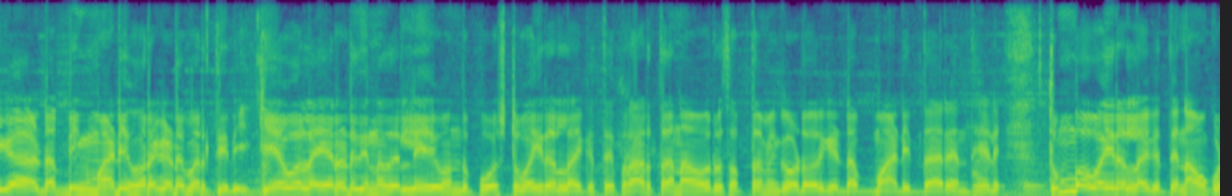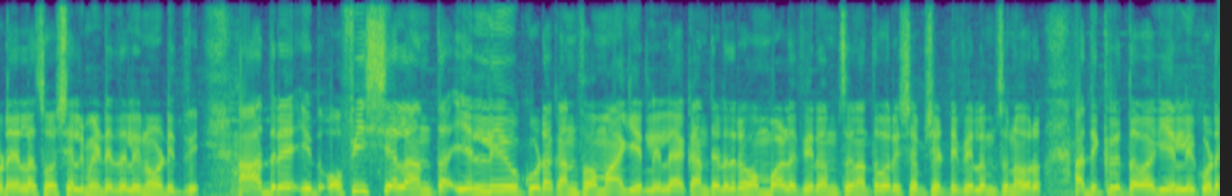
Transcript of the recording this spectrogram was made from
ಈಗ ಡಬ್ಬಿಂಗ್ ಮಾಡಿ ಹೊರಗಡೆ ಬರ್ತೀರಿ. ಕೇವಲ ಎರಡು ದಿನದಲ್ಲಿ ಒಂದು ಪೋಸ್ಟ್ ವೈರಲ್ ಆಗುತ್ತೆ. ಪ್ರಾರ್ಥನಾ ಅವರು ಸಪ್ತಮಿ ಗೌಡ ಅವರಿಗೆ ಡಬ್ ಮಾಡಿದ್ದಾರೆ ಅಂತ ಹೇಳಿ ತುಂಬ ವೈರಲ್ ಆಗುತ್ತೆ. ನಾವು ಕೂಡ ಎಲ್ಲ ಸೋಷಿಯಲ್ ಮೀಡಿಯಾದಲ್ಲಿ ನೋಡಿದ್ವಿ. ಆದರೆ ಇದು ಒಫಿಷಿಯಲ್ ಅಂತ ಎಲ್ಲಿಯೂ ಕೂಡ ಕನ್ಫರ್ಮ್ ಆಗಿರಲಿಲ್ಲ. ಯಾಕಂತ ಹೇಳಿದ್ರೆ ಹೊಂಬಾಳೆ ಫಿಲಮ್ಸ್ ಅಥವಾ ರಿಷಬ್ ಶೆಟ್ಟಿ ಫಿಲಮ್ಸ್ನವರು ಅಧಿಕೃತವಾಗಿ ಎಲ್ಲಿ ಕೂಡ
